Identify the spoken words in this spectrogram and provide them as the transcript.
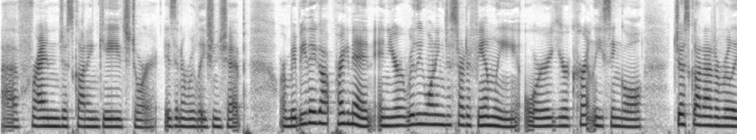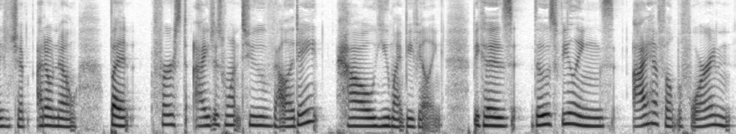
a friend just got engaged or is in a relationship, or maybe they got pregnant and you're really wanting to start a family, or you're currently single, just got out of a relationship. I don't know. But first, I just want to validate how you might be feeling because those feelings I have felt before and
